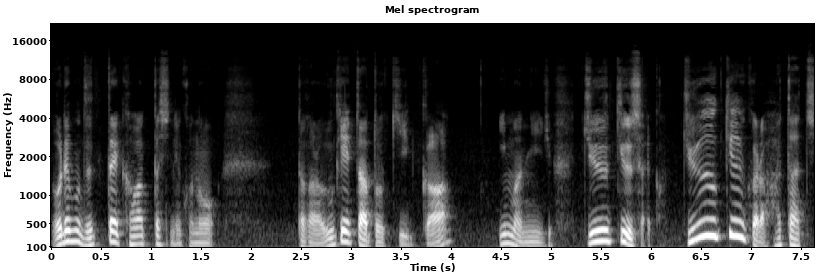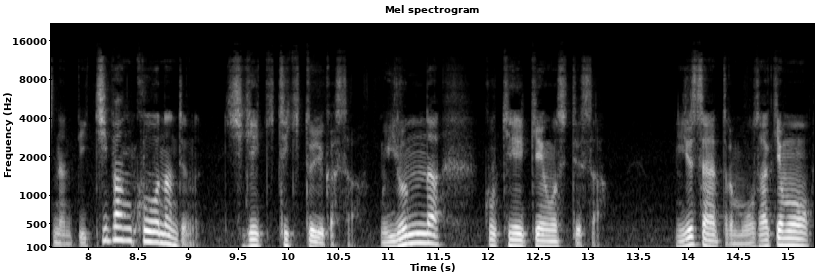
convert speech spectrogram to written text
俺も絶対変わったしね、この、だから受けた時が、今20、19歳か。19から20歳なんて一番こう、なんていうの、刺激的というかさ、もういろんなこう経験をしてさ、20歳になったらもうお酒も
